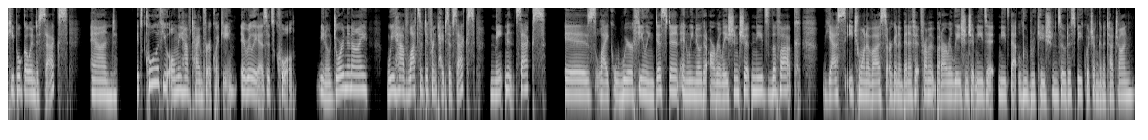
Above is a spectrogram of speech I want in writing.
people go into sex and it's cool if you only have time for a quickie. It really is. It's cool. You know, Jordan and I, we have lots of different types of sex. Maintenance sex is like we're feeling distant and we know that our relationship needs the fuck. Yes, each one of us are going to benefit from it, but our relationship needs it, needs that lubrication, so to speak, which I'm going to touch on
